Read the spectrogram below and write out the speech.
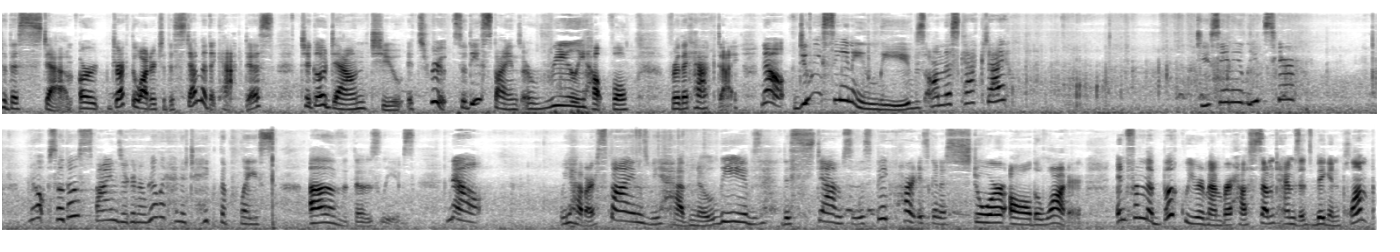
to the stem, or direct the water to the stem of the cactus to go down to its roots. So these spines are really helpful for the cacti. Now, do we see any leaves on this cacti? Do you see any leaves here? Nope, so those spines are gonna really kind of take the place of those leaves. Now, we have our spines, we have no leaves, the stem, so this big part is gonna store all the water. And from the book, we remember how sometimes it's big and plump,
